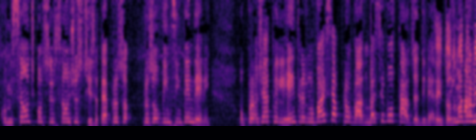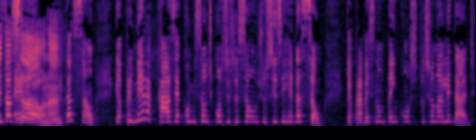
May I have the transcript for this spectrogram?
Comissão de Constituição e Justiça, até para os ouvintes entenderem. O projeto ele entra, ele não vai ser aprovado, não vai ser votado já direto. Tem toda uma pass- tramitação, uma né? tramitação. E a primeira casa é a Comissão de Constituição, Justiça e Redação, que é para ver se não tem constitucionalidade.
